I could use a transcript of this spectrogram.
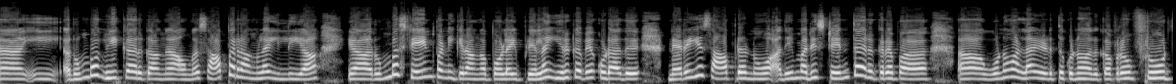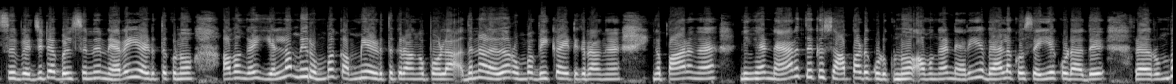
இ- ரொம்ப வீக்கா இருக்காங்க. அவங்க சாப்பிட்றாங்களா இல்லையா? ரொம்ப ஸ்ட்ரெயின் பண்ணிக்கிறாங்க போல. இப்படியெல்லாம் இருக்கவே கூடாது. நிறைய சாப்பிடணும். அதே மாதிரி ஸ்ட்ரென்த்தாக இருக்கிற ப உணவெல்லாம் எடுத்துக்கணும். அதுக்கப்புறம் ஃப்ரூட்ஸு வெஜிடபிள்ஸ்ன்னு நிறைய எடுத்துக்கணும். அவங்க எல்லாமே ரொம்ப கம்மியாக எடுத்துக்க இருக்கிறாங்க போல. அதனால தான் ரொம்ப வீக் ஆயிட்டுக்கிறாங்க. இங்கே பாருங்க நீங்கள் நேரத்துக்கு சாப்பாடு கொடுக்கணும். அவங்க நிறைய வேலை செய்யக்கூடாது. ரொம்ப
